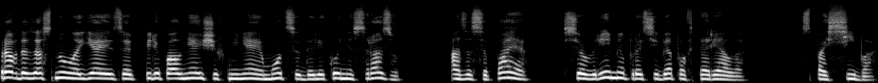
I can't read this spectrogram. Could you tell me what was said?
Правда, заснула я из-за переполняющих меня эмоций далеко не сразу, а засыпая, все время про себя повторяла «Спасибо».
